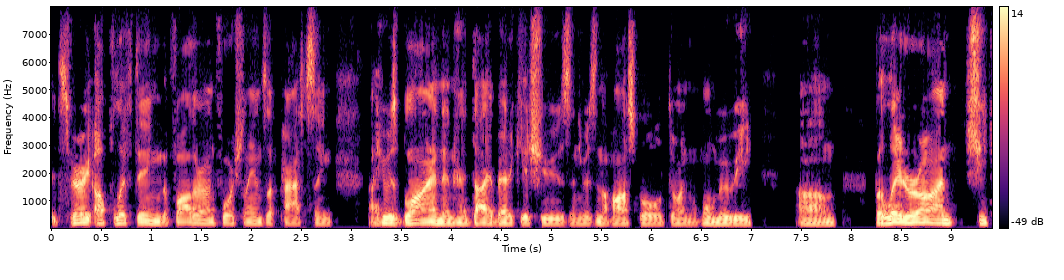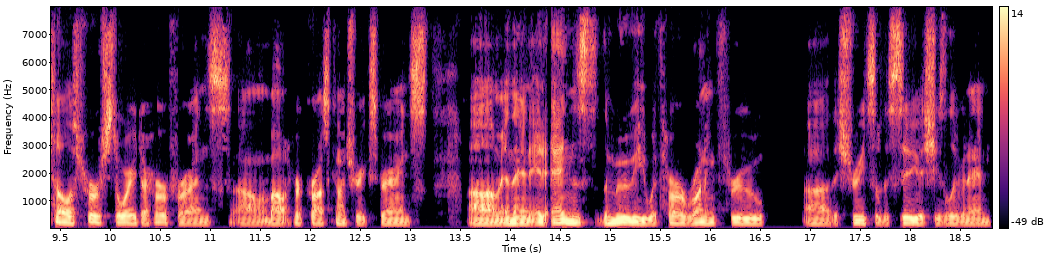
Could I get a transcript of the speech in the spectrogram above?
it's very uplifting. The father unfortunately ends up passing. Uh, he was blind and had diabetic issues, and he was in the hospital during the whole movie. Um, but later on, she tells her story to her friends um, about her cross country experience, um, and then it ends the movie with her running through uh, the streets of the city that she's living in.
